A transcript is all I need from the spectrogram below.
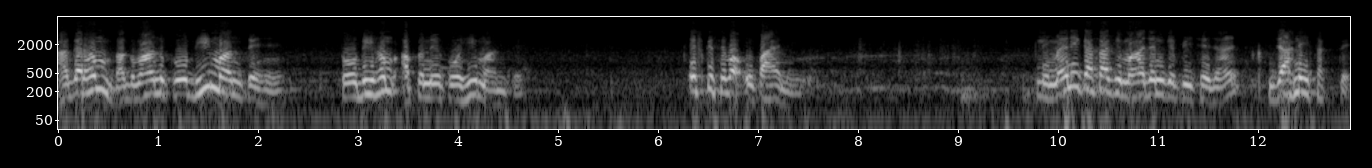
अगर हम भगवान को भी मानते हैं तो भी हम अपने को ही मानते हैं। इसके सिवा उपाय नहीं है। इसलिए मैं नहीं कहता कि महाजन के पीछे जाएँ, जा नहीं सकते।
